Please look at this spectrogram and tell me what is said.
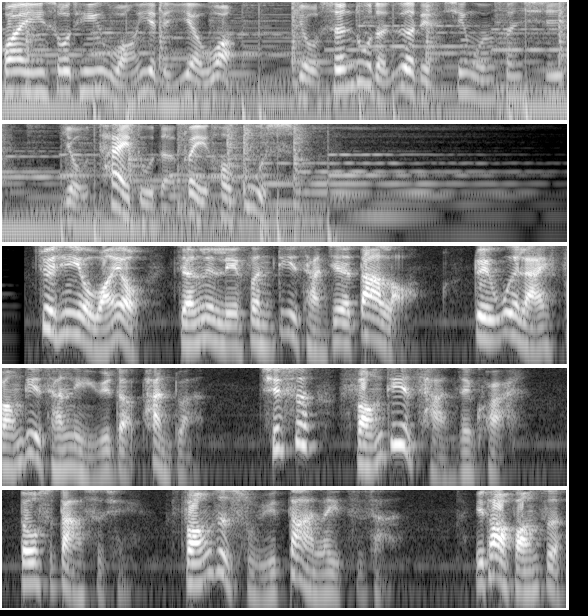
欢迎收听王爷的夜望，有深度的热点新闻分析，有态度的背后故事。最近有网友整理了一份地产界的大佬对未来房地产领域的判断。其实房地产这块都是大事情，房子属于大类资产，一套房子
